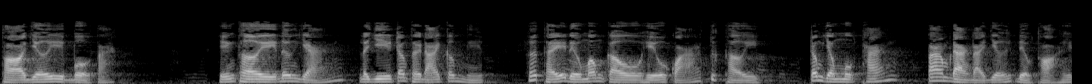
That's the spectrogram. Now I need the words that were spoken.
Thọ giới Bồ Tát. Hiện thời đơn giản là vì trong thời đại công nghiệp, Hết thảy đều mong cầu hiệu quả tức thời. Trong vòng một tháng, Tam đàn đại giới đều thọ hết.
